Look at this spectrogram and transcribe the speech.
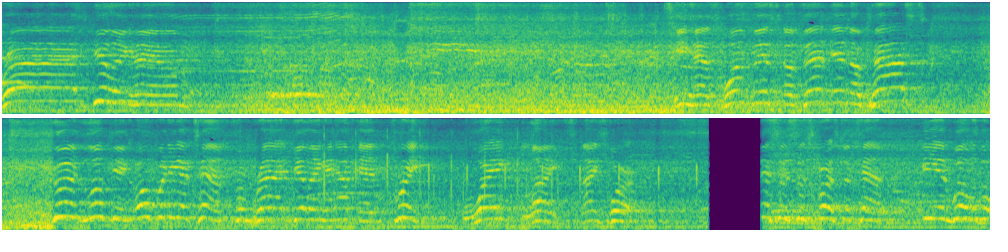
Brad Gillingham. He has won this event in the past. Good looking opening attempt from Brad Gillingham and three white lights. Nice work. This is his first attempt. Ian will go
